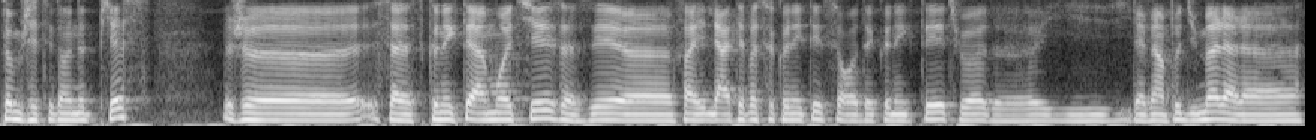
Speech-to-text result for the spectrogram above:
comme j'étais dans une autre pièce, je, ça se connectait à moitié, ça faisait, enfin, il n'arrêtait pas de se connecter, de se redéconnecter, tu vois, il, il, avait un peu du mal à la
